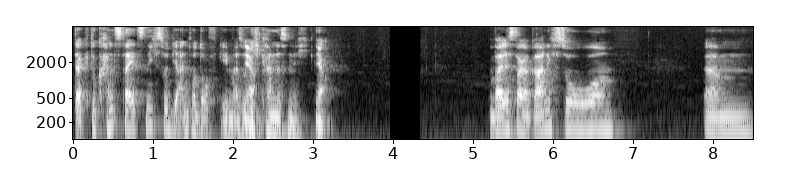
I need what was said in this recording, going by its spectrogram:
da, du kannst da jetzt nicht so die Antwort drauf geben. Also Ja. ich kann das nicht. Ja. Weil es da gar nicht so, ähm,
